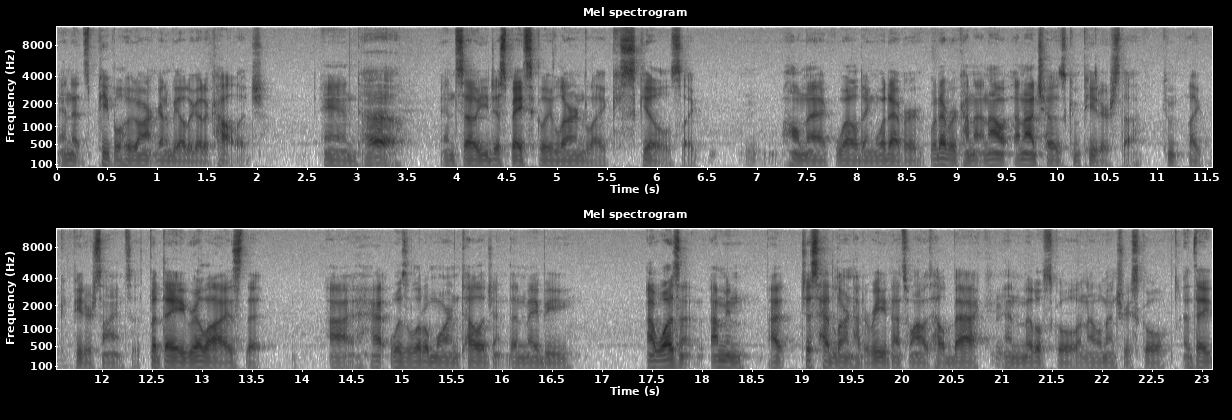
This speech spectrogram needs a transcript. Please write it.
and it's people who aren't going to be able to go to college. And Oh. and so you just basically learned like skills, like home ec, welding, whatever, whatever kind of. And I, and I chose computer stuff, com, like computer sciences. But they realized that I ha- was a little more intelligent than maybe I wasn't. I mean, I just had learned how to read. That's why I was held back in mm-hmm. middle school and elementary school. They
